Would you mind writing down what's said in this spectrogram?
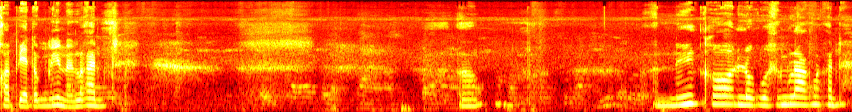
ขอเปลี่ยนตรงนี้หน่อยแล้วกันอันนี้ก็ลงไปข้างล่างแล้วกันนะ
